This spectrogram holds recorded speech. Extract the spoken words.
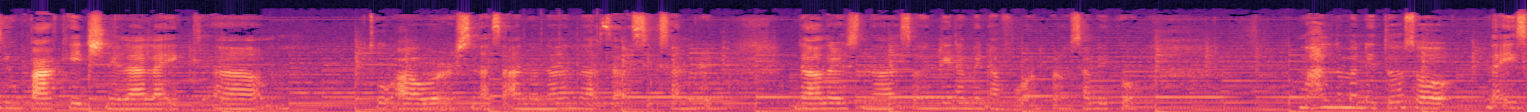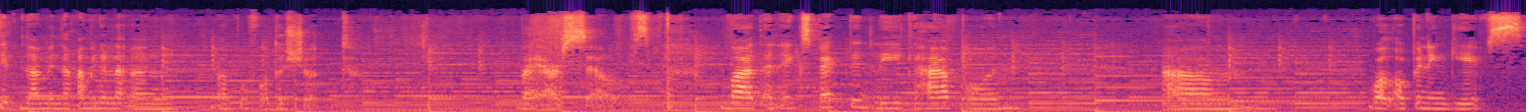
yung package nila like um, 2 hours nasa ano na nasa 600 dollars na. So hindi namin afford. Pero sabi ko mahal naman ito. So naisip namin na kami na lang ang magpo-photoshoot by ourselves. But unexpectedly kahapon um, while opening gifts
